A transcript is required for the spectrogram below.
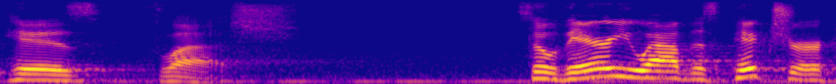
his flesh. So there you have this picture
